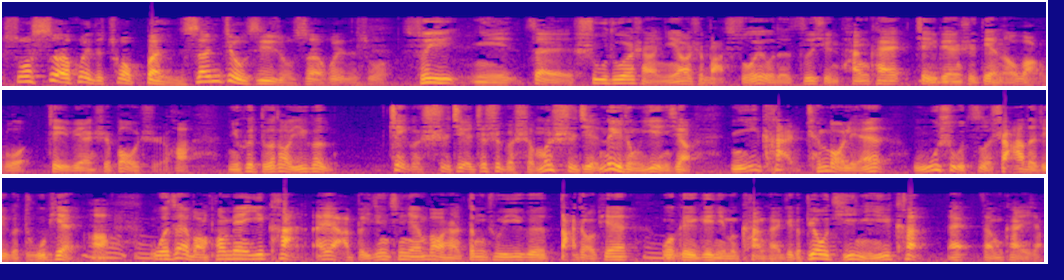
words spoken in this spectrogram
说社会的错本身就是一种社会的错。所以你在书桌上，你要是把所有的资讯摊开，这边是电脑网络，这边是报纸哈，你会得到一个。这个世界这是个什么世界？那种印象，你一看陈宝莲无数自杀的这个图片啊，我再往旁边一看，哎呀，北京青年报上登出一个大照片，我可以给你们看看这个标题，你一看，哎，咱们看一下，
